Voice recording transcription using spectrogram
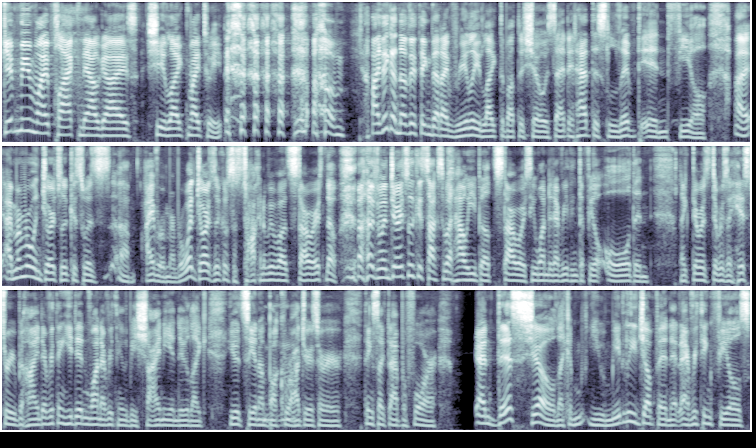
Give me my plaque now, guys. She liked my tweet. um, I think another thing that I really liked about the show is that it had this lived-in feel. I, I remember when George Lucas was. Um, I remember when George Lucas was talking to me about Star Wars. No, when George Lucas talks about how he built Star Wars, he wanted everything to feel old and like there was there was a history behind everything. He didn't want everything to be shiny and new, like you would see it on Buck Rogers or things like that before. And this show, like you immediately jump in and everything feels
